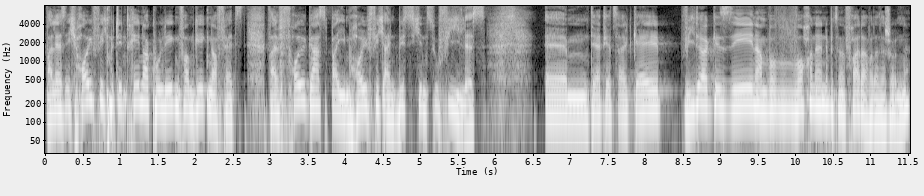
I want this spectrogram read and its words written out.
weil er sich häufig mit den Trainerkollegen vom Gegner fetzt, weil Vollgas bei ihm häufig ein bisschen zu viel ist. Ähm, der hat jetzt halt gelb wieder gesehen am Wo- Wochenende, beziehungsweise Freitag war das ja schon, ne?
